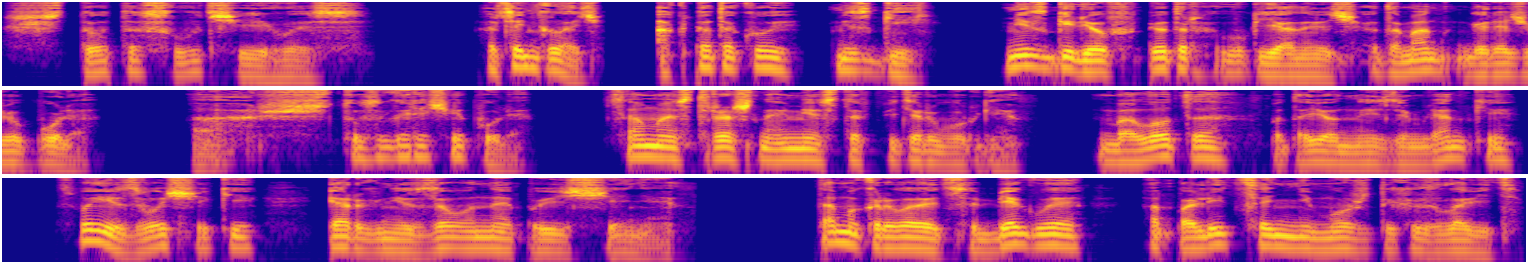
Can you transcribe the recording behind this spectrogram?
Что-то случилось. Арсений Николаевич, а кто такой Мизгирь? Мизгирев Петр Лукьянович, атаман горячего поля. А что за горячее поле? Самое страшное место в Петербурге. Болото, потаенные землянки, свои извозчики и организованное оповещение. Там укрываются беглые, а полиция не может их изловить.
